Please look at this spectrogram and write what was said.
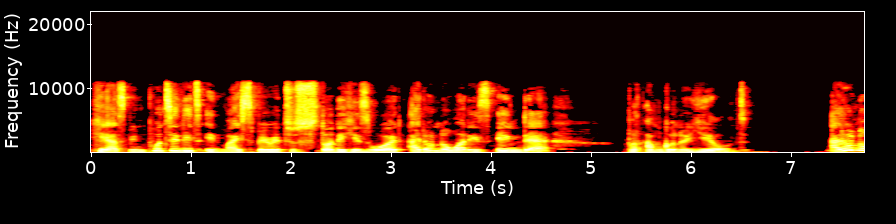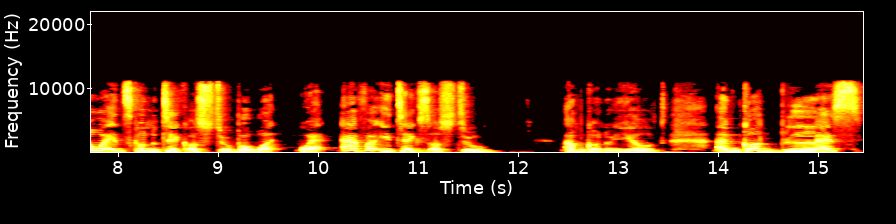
He has been putting it in my spirit to study His word. I don't know what is in there, but I'm going to yield. I don't know where it's going to take us to, but what wherever it takes us to, I'm going to yield. And God bless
